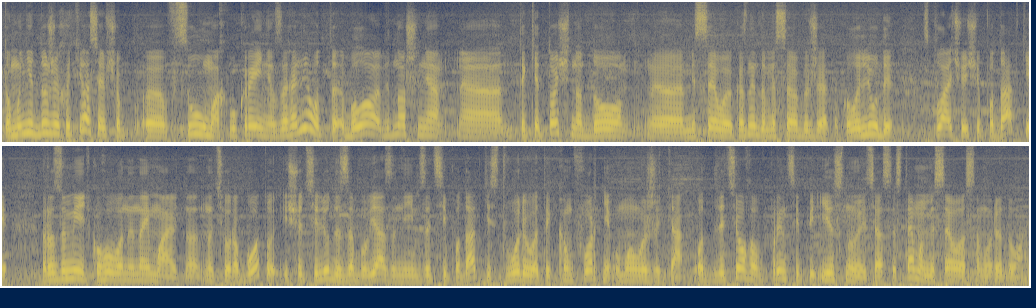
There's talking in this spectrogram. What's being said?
То мені дуже хотілося, щоб е, в Сумах, в Україні взагалі от було відношення е, таке точно до е, місцевої казни, до місцевого бюджету, коли люди, сплачуючи податки, розуміють, кого вони наймають на, на цю роботу, і що ці люди зобов'язані їм за ці податки створювати комфортні умови життя. От для цього, в принципі, і існує ця система місцевого самоврядування.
